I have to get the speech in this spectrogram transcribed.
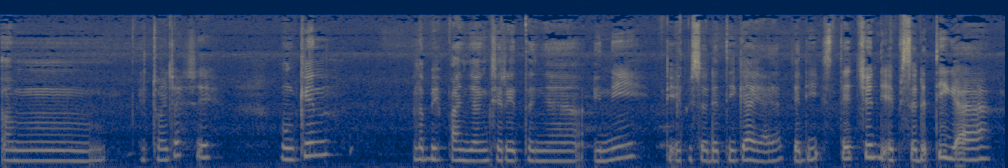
Um, itu aja sih. Mungkin lebih panjang ceritanya ini di episode 3 ya. Jadi stay tune di episode 3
